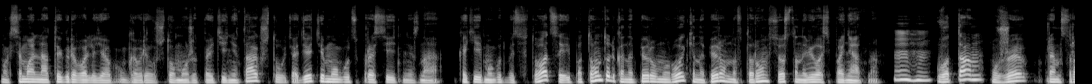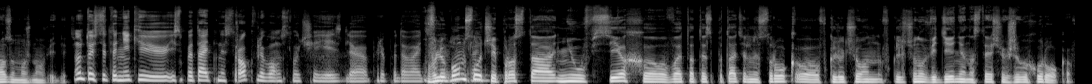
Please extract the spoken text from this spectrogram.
максимально отыгрывали, я говорил, что может пойти не так, что у тебя дети могут спросить, не знаю, какие могут быть ситуации, и потом только на первом уроке, на первом, на втором все становилось понятно. Мгм. Вот там уже прям сразу можно увидеть. Ну, то есть это некий испытательный срок в любом случае есть для преподавателя. В любом правильно? случае, просто не у всех э, в этот испытательный срок э, включен, включено введение настоящих живых уроков.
